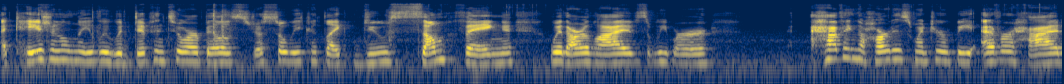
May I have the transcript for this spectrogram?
Occasionally, we would dip into our bills just so we could like do something with our lives. We were having the hardest winter we ever had.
